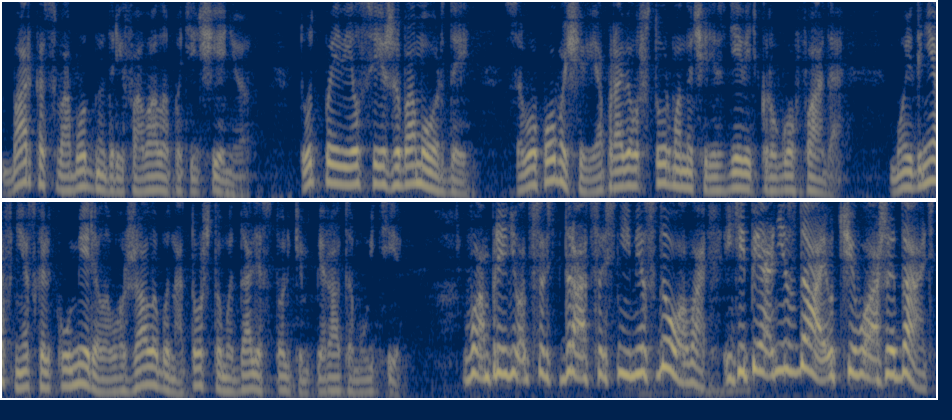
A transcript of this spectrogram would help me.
Барка свободно дрейфовала по течению. Тут появился и жабомордый — с его помощью я провел штурмана через девять кругов ада. Мой гнев несколько умерил его жалобы на то, что мы дали стольким пиратам уйти. «Вам придется драться с ними снова, и теперь они знают, чего ожидать!»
